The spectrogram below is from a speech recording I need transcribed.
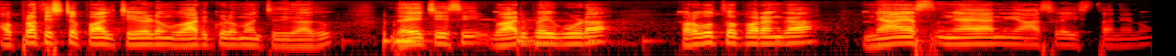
అప్రతిష్ట పాలు చేయడం వారికి కూడా మంచిది కాదు. దయచేసి వారిపై కూడా ప్రభుత్వ పరంగా న్యాయ న్యాయాన్ని ఆశ్రయిస్తా నేను.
